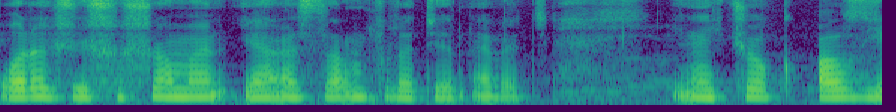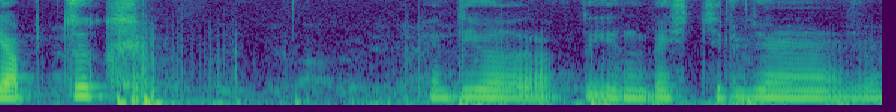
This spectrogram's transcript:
Bu arada şu, şu, şu an ben yani hesabımı fırlatıyorum. Evet. Yine çok az yaptık. Hediye olarak da 25 trilyon enerji.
